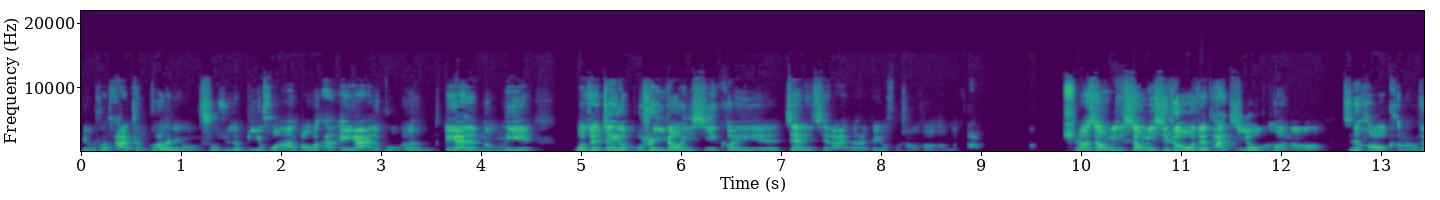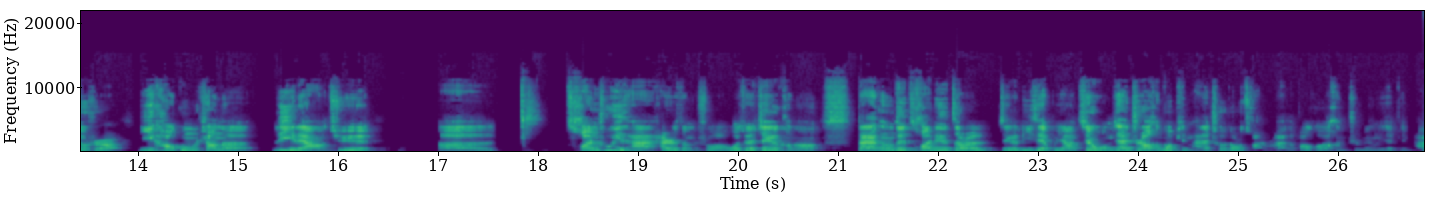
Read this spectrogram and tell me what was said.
比如说它整个的这种数据的闭环，包括它的 AI 的功呃 AI 的能力，我觉得这个不是一朝一夕可以建立起来的这个护城河和门槛啊。然后小米小米汽车，我觉得它极有可能今后可能就是依靠供应商的力量去呃。传出一台还是怎么说？我觉得这个可能大家可能对“传”这个字儿这个理解不一样。其实我们现在知道很多品牌的车都是传出来的，包括很知名的一些品牌。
